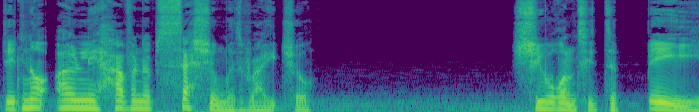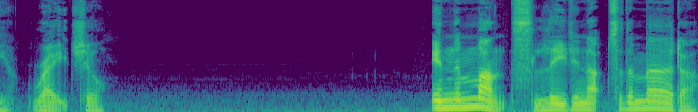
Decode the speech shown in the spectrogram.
did not only have an obsession with Rachel, she wanted to be Rachel. In the months leading up to the murder,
